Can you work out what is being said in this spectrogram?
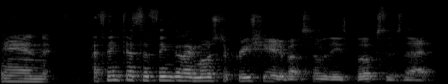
And I think that's the thing that I most appreciate about some of these books is that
